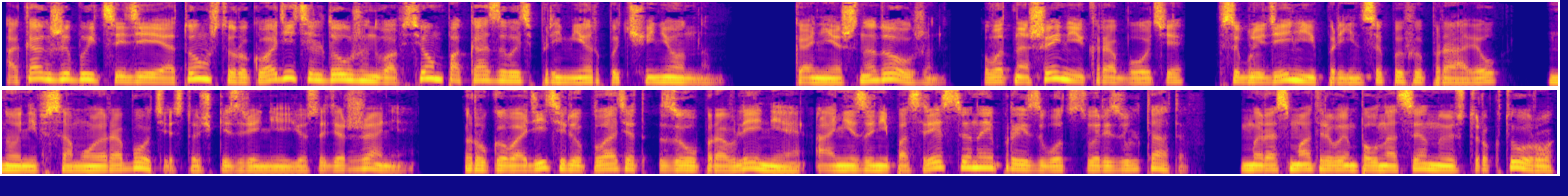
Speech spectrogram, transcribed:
А как же быть с идеей о том, что руководитель должен во всем показывать пример подчиненным? Конечно, должен. В отношении к работе, в соблюдении принципов и правил, но не в самой работе с точки зрения ее содержания. Руководителю платят за управление, а не за непосредственное производство результатов. Мы рассматриваем полноценную структуру,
